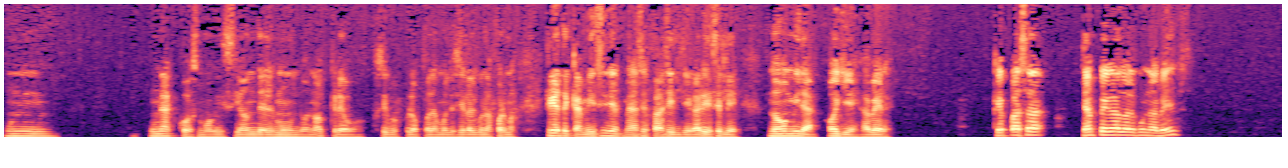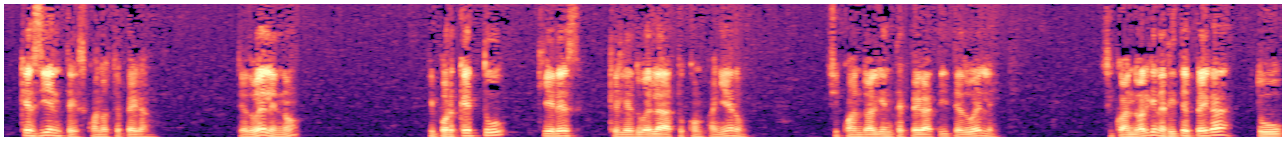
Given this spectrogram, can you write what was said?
una cosmovisión del mundo, ¿no? Creo, si lo podemos decir de alguna forma. Fíjate que a mí sí me hace fácil llegar y decirle, no, mira, oye, a ver, ¿qué pasa? ¿Te han pegado alguna vez? ¿Qué sientes cuando te pegan? Te duele, ¿no? ¿Y por qué tú quieres que le duela a tu compañero? Si cuando alguien te pega a ti, te duele. Si cuando alguien a ti te pega, tú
